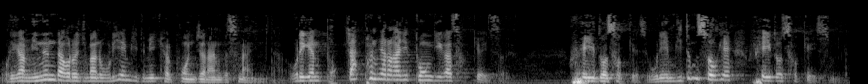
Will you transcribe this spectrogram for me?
우리가 믿는다 그러지만 우리의 믿음이 결코 온전한 것은 아닙니다. 우리에겐 복잡한 여러 가지 동기가 섞여 있어요. 회의도 섞여 있어요. 우리의 믿음 속에 회의도 섞여 있습니다.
